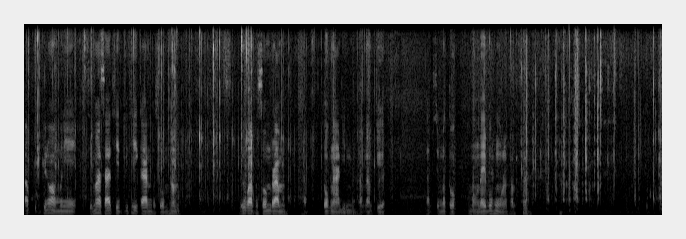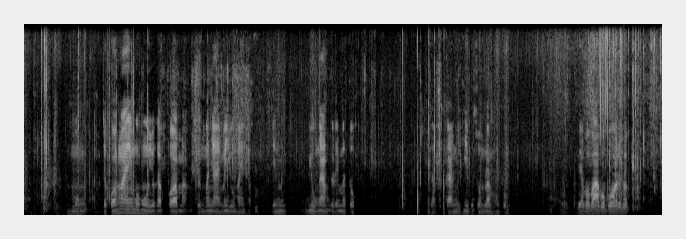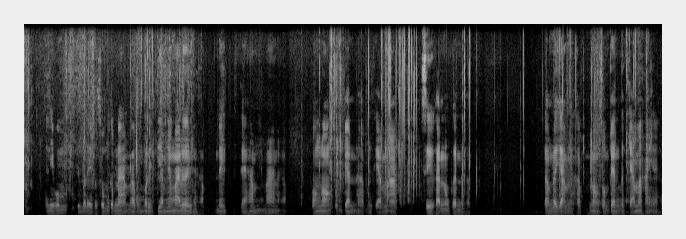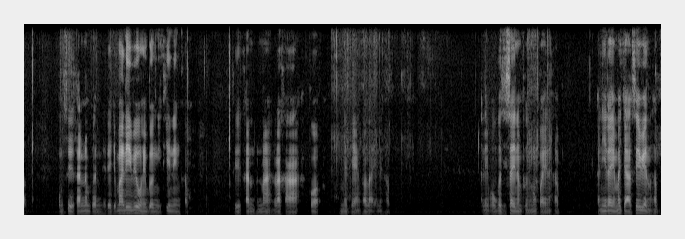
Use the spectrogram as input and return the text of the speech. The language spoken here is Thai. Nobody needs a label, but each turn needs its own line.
ครับพี่น้องมือนี้สิมาสาธิตวิธีการผสมห้ำหรือว่าผสมรำครับตกนาดินนะครับน้ำจืดครับสิมาตกมองได้บ่ฮู้นะครับมองจะของไมายังบ่ฮู้อยู่ครับพอมาถึงมาใหญ่มาอยู่ใหม่ครับ เห็นมันวิวงามก็เลยมาตกนี่ครับ การวิธีผสมรำของผมแบบบ้าๆบ่ๆด้วยครับ อันนี้ผมจะบ่ได้ผสมกับน้ำครับผมบ่ได้เตรียมยังมาเลยนะครับได้ แต่ห้ำนี่มานะครับของน้องสมเป็นนะครับมันแถมมาสื่อขั้นของเพิ่นนะครับลำระยำนะครับน้องสมเป็นเพิ่นแถมมาให้นะครับ ผมสื่อขั้นน้ำเพิ่นเดี๋ยวจะมารีวิวให้เบิ่งอีกที่หนึ่งครับสื่อขั้นเพิ่นมาราคาก็ไม่แพงเท่าไหร่นะครับอันนี้ผมก็สิใส่น้ำผึ้งลงไปนะครับ อันนี้ได้มาจากเซเว่นครับ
